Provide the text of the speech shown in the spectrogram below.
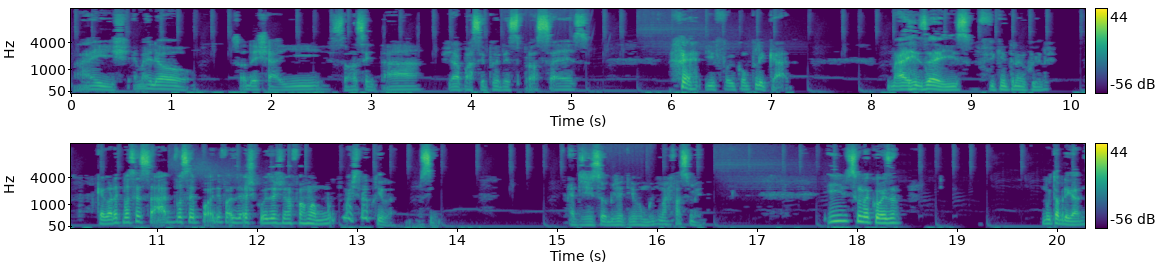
Mas é melhor só deixar aí, só aceitar. Já passei por esse processo e foi complicado. Mas é isso, fiquem tranquilos. Porque agora que você sabe, você pode fazer as coisas de uma forma muito mais tranquila. Assim, atingir seu objetivo muito mais facilmente. E segunda coisa, muito obrigado,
